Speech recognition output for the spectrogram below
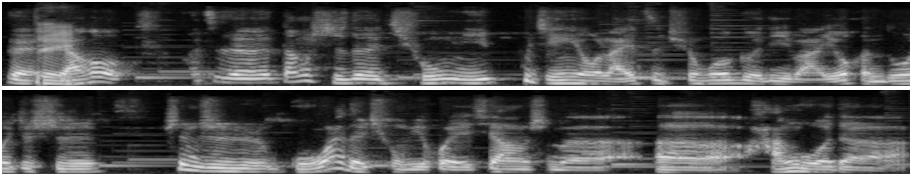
对，然后我记得当时的球迷不仅有来自全国各地吧，有很多就是甚至国外的球迷会，像什么呃韩国的、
